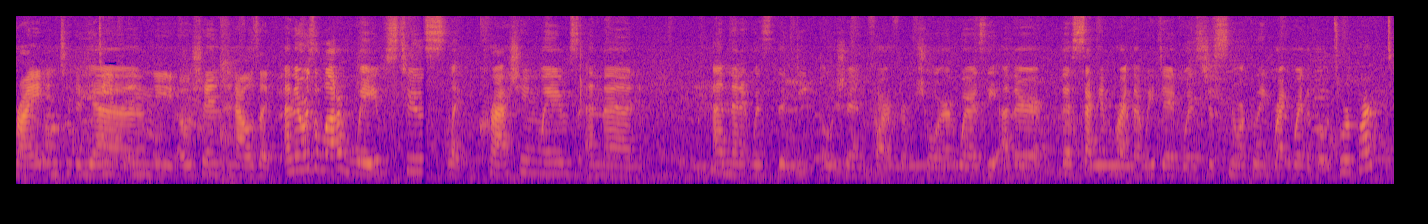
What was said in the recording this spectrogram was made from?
right into the Yeah. deep in the ocean, and I was like, And there was a lot of waves too, like crashing waves, and then and then it was the deep ocean far from shore. Whereas the other, the second part that we did was just snorkeling right where the boats were parked,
